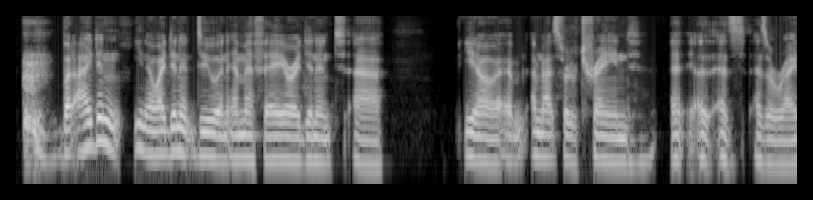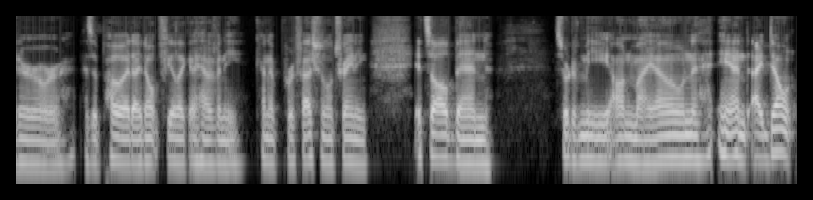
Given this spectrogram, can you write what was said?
but I didn't, you know, I didn't do an MFA or I didn't, uh, you know, I'm, I'm, not sort of trained as as a writer or as a poet. I don't feel like I have any kind of professional training. It's all been sort of me on my own, and I don't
